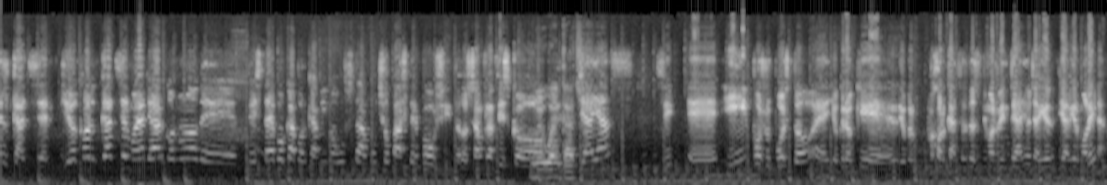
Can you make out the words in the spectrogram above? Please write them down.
el catcher. Yo con catcher me voy a quedar con uno de, de esta época porque a mí me gusta mucho Pastor Posey, de los San Francisco. Giants. Sí, eh, y por supuesto, eh, yo creo que yo creo que el mejor catcher de los últimos 20 años, Javier, Javier Molina.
